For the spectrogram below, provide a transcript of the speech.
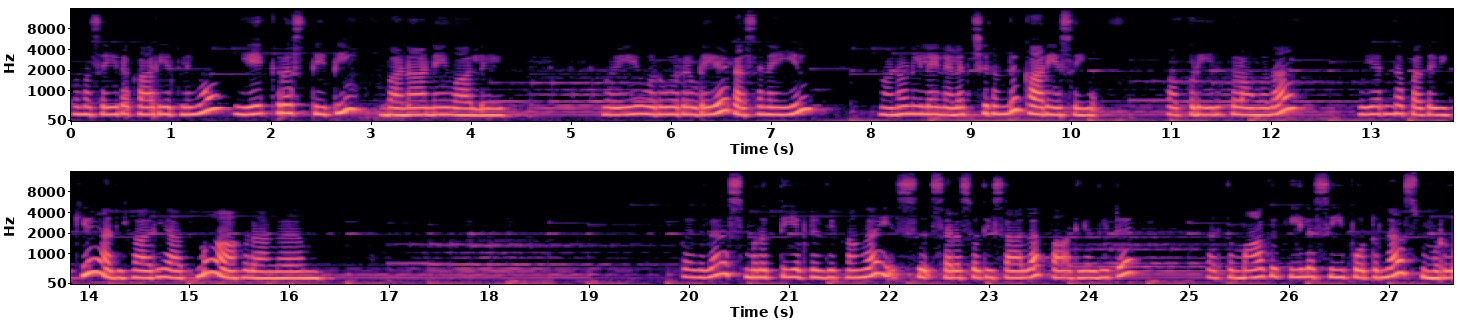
நம்ம செய்கிற காரியத்துலேயும் ஏக்கிற ஸ்திதி பனானே வாலே. ஒரே ஒருவருடைய ரசனையில் மனோநிலை நிலச்சிருந்து காரியம் செய்யும். அப்படி இருக்கிறவங்க தான் உயர்ந்த பதவிக்கு அதிகாரி ஆத்மா ஆகுறாங்க. இப்போ இதில் ஸ்மிருதி எப்படி எழுதியிருக்காங்க. சரஸ்வதி சாலை பாதி எழுதிட்டு அடுத்து மாக்கு கீழே சி போட்டிருந்தா ஸ்மிரு.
